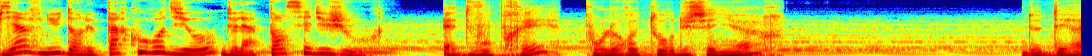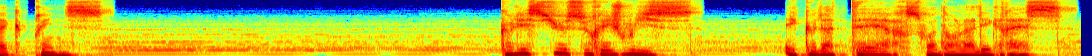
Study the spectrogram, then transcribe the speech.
Bienvenue dans le parcours audio de la pensée du jour. Êtes-vous prêt pour le retour du Seigneur? De Derek Prince. Que les cieux se réjouissent et que la terre soit dans l'allégresse.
